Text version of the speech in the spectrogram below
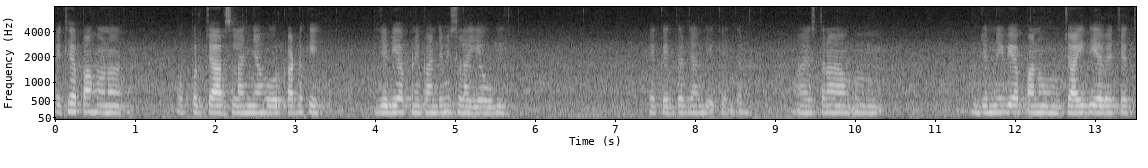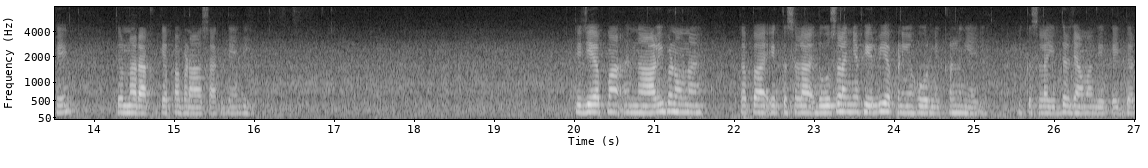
ਇੱਥੇ ਆਪਾਂ ਹੁਣ ਉੱਪਰ ਚਾਰ ਸਲਾਈਆਂ ਹੋਰ ਕੱਢ ਕੇ ਜਿਹੜੀ ਆਪਣੀ ਪੰਜਵੀਂ ਸਲਾਈ ਆਊਗੀ। ਇੱਕ ਇੱਧਰ ਜਾਂਦੀ, ਇੱਕ ਇੱਧਰ। ਇਸ ਤਰ੍ਹਾਂ ਜਿੰਨੀ ਵੀ ਆਪਾਂ ਨੂੰ ਚਾਹੀਦੀ ਹੈ ਵਿੱਚ ਇੱਥੇ, ਤੇ ਉਹਨਾਂ ਰੱਖ ਕੇ ਆਪਾਂ ਬਣਾ ਸਕਦੇ ਹਾਂ ਜੀ। ਤੇ ਜੇ ਆਪਾਂ ਨਾਲ ਹੀ ਬਣਾਉਣਾ ਹੈ, ਤਾਂ ਆਪਾਂ ਇੱਕ ਸਲਾਈ, ਦੋ ਸਲਾਈਆਂ ਫਿਰ ਵੀ ਆਪਣੀਆਂ ਹੋਰ ਨਿਕਲਣਗੀਆਂ ਜੀ। ਇੱਕ ਸਲਾਈ ਇੱਧਰ ਜਾਵਾਂਗੇ, ਇੱਕ ਇੱਧਰ।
